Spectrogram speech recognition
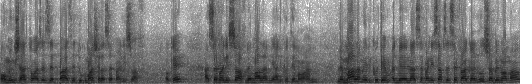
אומרים שהתורה הזה זה בא, זה דוגמה של הספר הנשרף, אוקיי? הספר הנשרף למעלה מהליקוטי מורן, למעלה מהספר הנשרף זה ספר הגנוז שרבנו אמר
